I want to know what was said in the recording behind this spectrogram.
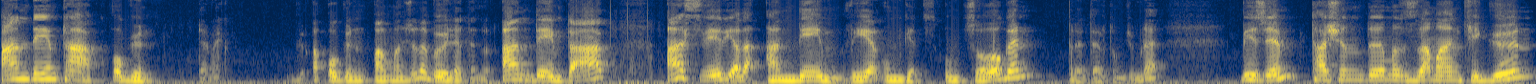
An dem Tag o gün demek. O gün Almanca'da böyle denir. An dem Tag als wir ya da an dem wir umge- umzogen Präteritum cümle bizim taşındığımız zamanki gün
